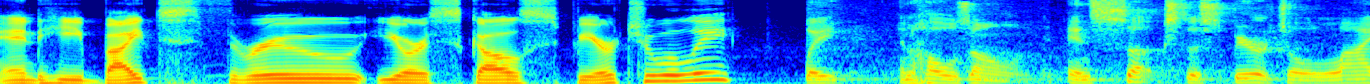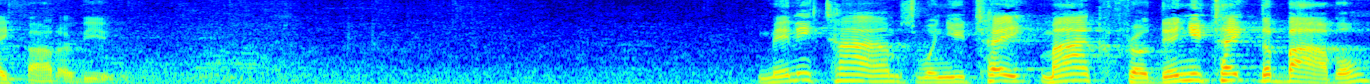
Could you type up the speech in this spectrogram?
and he bites through your skull spiritually? and holds on and sucks the spiritual life out of you. Many times when you take micro then you take the Bible.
